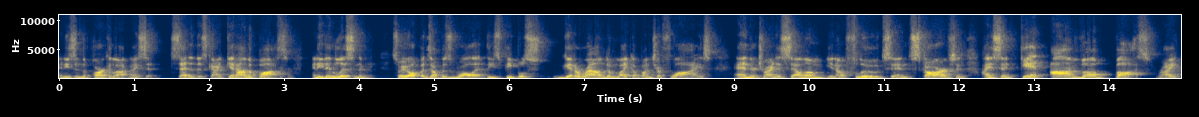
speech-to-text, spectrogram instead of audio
and he's in the parking lot. And I said, said to this guy, "Get on the bus," and he didn't listen to me. So he opens up his wallet. These people get around him like a bunch of flies. And they're trying to sell him, you know, flutes and scarves. And I said, get on the bus, right?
